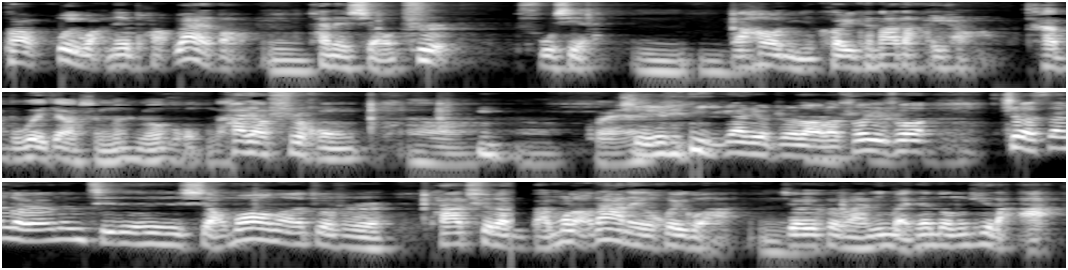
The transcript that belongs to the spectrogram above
到会馆那旁外头嗯看见小智出现，嗯嗯，然后你可以跟他打一场。他不会叫什么什么红吧？他叫赤红。啊啊，果然其实你一看就知道了。所以说，这三个人，这小猫呢，就是他去了百慕老大那个会馆交易会馆你每天都能去打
